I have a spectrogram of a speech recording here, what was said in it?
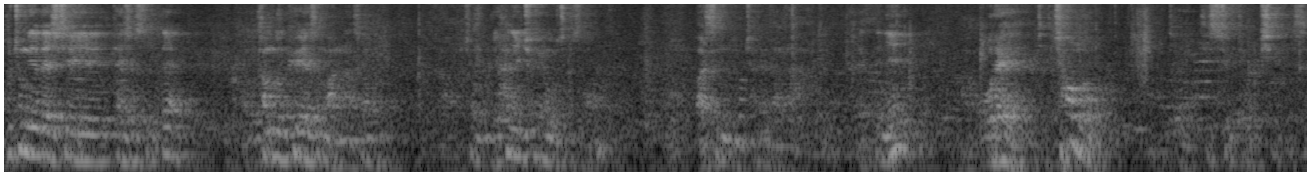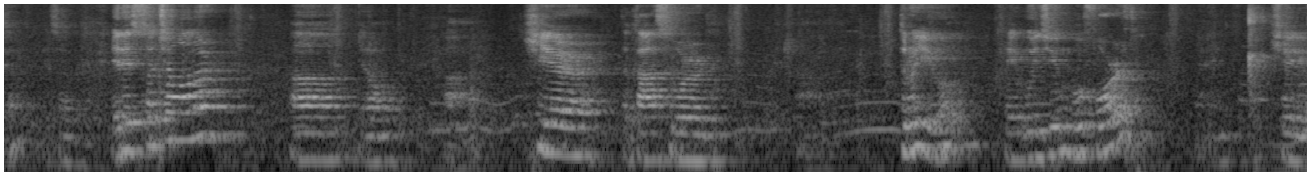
부총재 되시, 되셨을 때 어, 감독교회에서 만나서 어, 좀 우리 한인 총회 오셔서 어, 말씀 좀 전해달라 그랬더니 어, 올해 처음으로 어, 저희 디스트릭트에 오시게 됐어요. 그래서 it is such an honor, uh, you know, uh, hear the God's word uh, through you. Okay, would you move forward and share your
